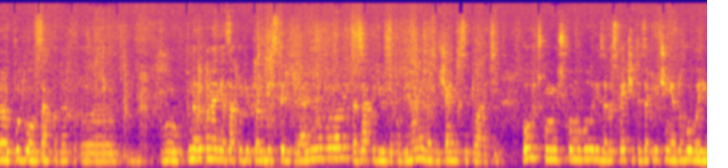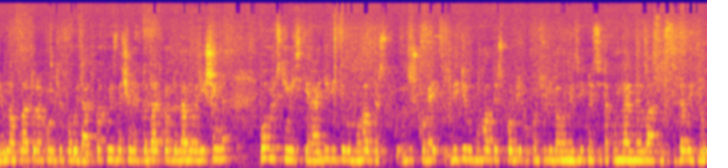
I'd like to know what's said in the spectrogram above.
е, по двох заходах е, на виконання заходів та робіт з територіальної оборони та заходів запобігання надзвичайних ситуацій. Овруцькому міському голові забезпечити заключення договорів на оплату рахунків по видатках, визначених в додатках до даного рішення. Овруцькій міській раді, відділу Гришковець, відділу бухгалтерського обліку консолідованої звітності та комунальної власності Давидюк,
